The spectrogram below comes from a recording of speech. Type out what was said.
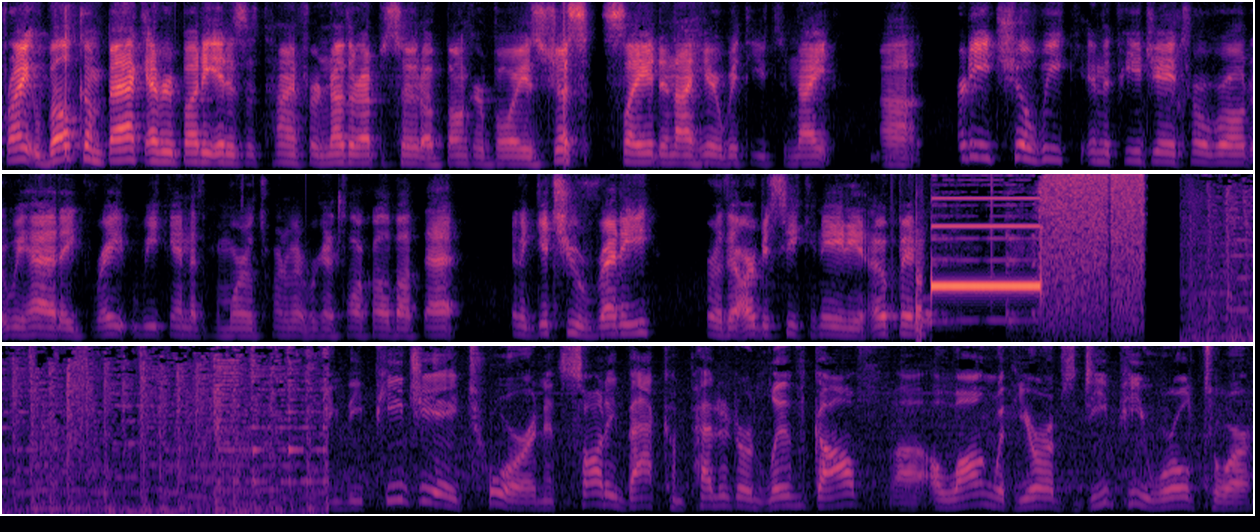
Right, welcome back, everybody. It is the time for another episode of Bunker Boys. Just Slade and I here with you tonight. Uh, pretty chill week in the PGA Tour world. We had a great weekend at the Memorial Tournament. We're going to talk all about that. Going to get you ready for the RBC Canadian Open. The PGA Tour and its Saudi-backed competitor LIV Golf, uh, along with Europe's DP World Tour,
